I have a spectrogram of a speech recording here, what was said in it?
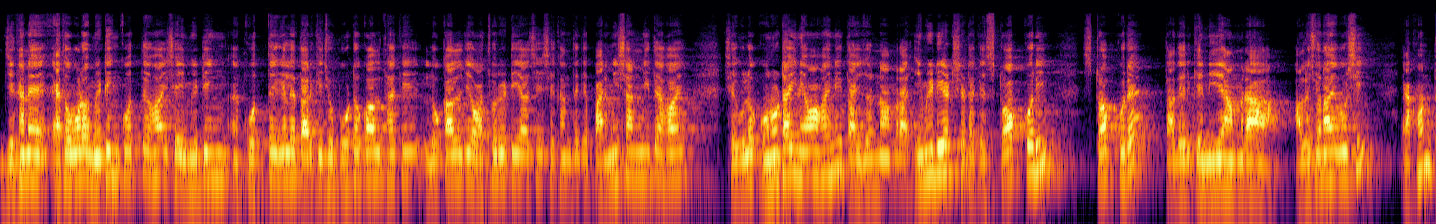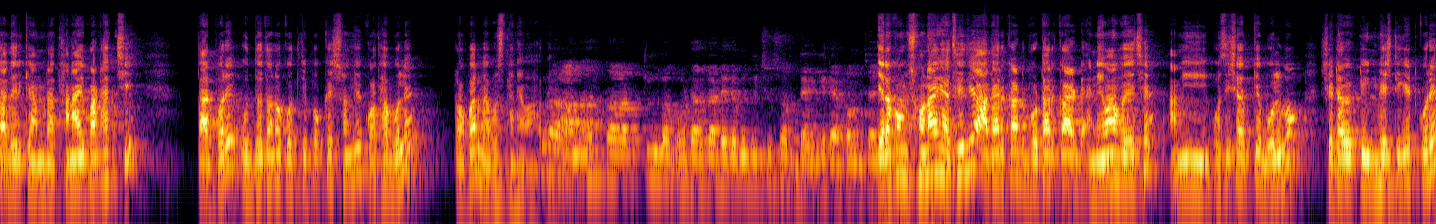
যেখানে এত বড় মিটিং করতে হয়, সেই মিটিং করতে গেলে তার কিছু প্রোটোকল থাকে, লোকাল যে অথরিটি আছে সেখান থেকে পারমিশন নিতে হয়, সেগুলো কোনোটাই নেওয়া হয়নি, তাই জন্য আমরা ইমিডিয়েট সেটাকে স্টপ করি। স্টপ করে তাদেরকে নিয়ে আমরা আলোচনায় বসি। এখন তাদেরকে আমরা থানায় পাঠাচ্ছি। তারপরে ঊর্ধ্বতন কর্তৃপক্ষের সঙ্গে কথা বলে প্রপার ব্যবস্থা নেওয়া হবে। আধার কার্ড কিংবা ভোটার কার্ড এরকম কিছু সব ব্যাংকের অ্যাকাউন্ট চাই। এরকম শোনা গেছে যে আধার কার্ড ভোটার কার্ড নেওয়া হয়েছে। আমি ওসি সাহেবকে বলব সেটাও একটু ইনভেস্টিগেট করে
